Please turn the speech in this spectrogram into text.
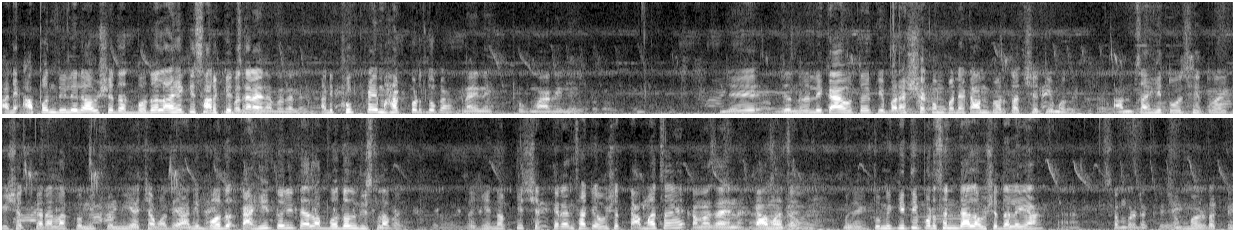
आणि आपण दिलेल्या औषधात बदल आहे की सारखेच? बदल आहे ना बदल आहे ना. आणि खूप काही महाग पडतो का नाही नाही खूप महागही नाही म्हणजे जनरली काय होतं की बऱ्याचशा कंपन्या काम करतात शेतीमध्ये आमचाही तोच हेतू आहे की शेतकऱ्याला कमीत कमी याच्यामध्ये आणि बदल काहीतरी त्याला बदल दिसला पाहिजे. तर हे नक्कीच शेतकऱ्यांसाठी औषध कामाचं आहे. कामाच आहे ना. कामाचं आहे. म्हणजे तुम्ही किती पर्सेंट द्याल औषधाला या? हा, शंभर टक्के. शंभर टक्के.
